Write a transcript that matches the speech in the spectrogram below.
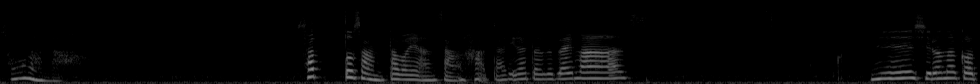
そうなんだ。サットさんタワヤンさんハートありがとうございます。え、知らなかっ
